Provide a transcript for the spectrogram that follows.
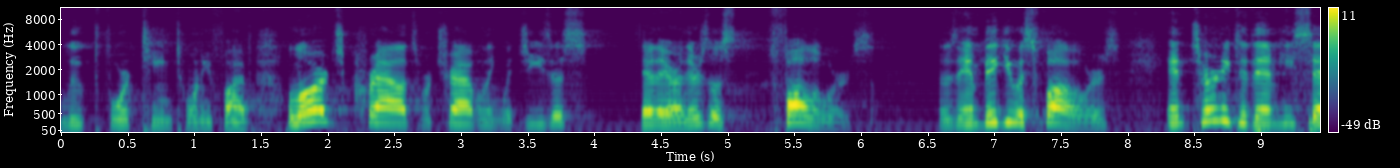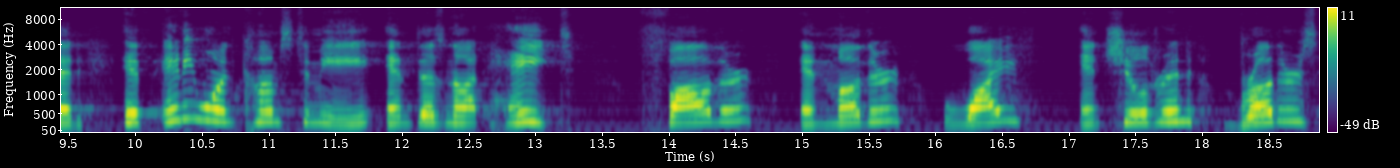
Luke 14, 25. Large crowds were traveling with Jesus. There they are. There's those followers, those ambiguous followers. And turning to them, he said, If anyone comes to me and does not hate father and mother, wife and children, brothers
